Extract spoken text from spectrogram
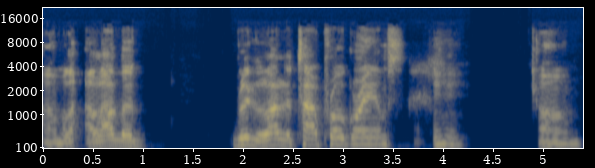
um a, lo- a lot of the really a lot of the top programs Mhm. um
